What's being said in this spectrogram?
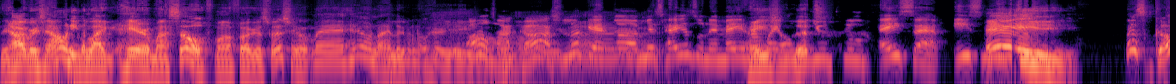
The algorithm, I don't even like hair myself, motherfucker. Especially, man, hell no, I ain't looking at no hairy Asians. Oh my man. gosh! Oh Look at uh, Miss Hazel and made her way Asian on lips. YouTube ASAP. East Hey, let's go.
